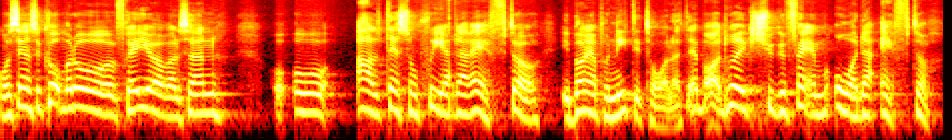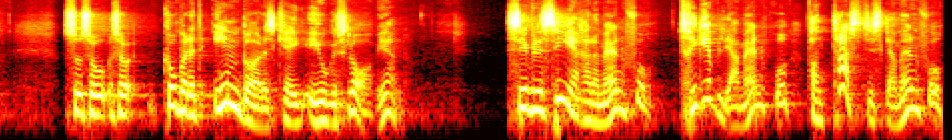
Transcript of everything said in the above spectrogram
Och sen så kommer då frigörelsen och, och allt det som sker därefter i början på 90-talet, det är bara drygt 25 år därefter, så, så, så kommer det ett inbördeskrig i Jugoslavien. Civiliserade människor, trevliga människor, fantastiska människor.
